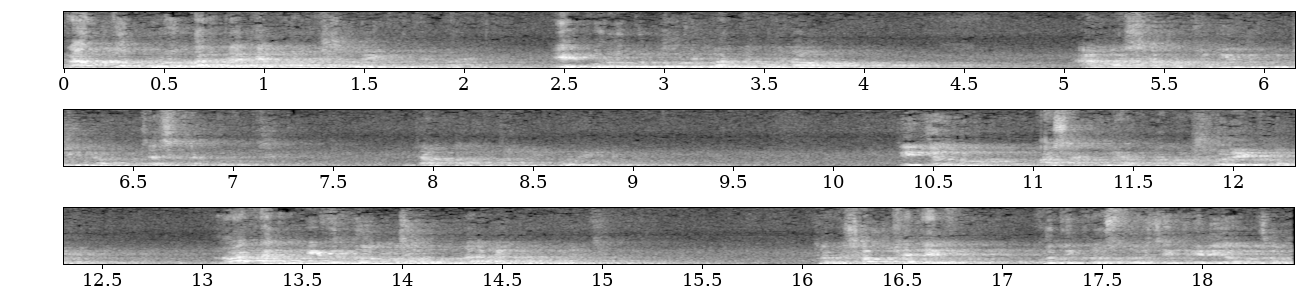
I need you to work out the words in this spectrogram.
ত্রান্তপূরতার কাজে আপনারা শরীর হতে পারেন। এরপরেও তো বলতে পারবেন যে আমার সামর্থ্য যেটুকু ছিল আমি চেষ্টা করেছি। এটা আপনাদের জন্য করি। এই জন্য আশা করি আপনারা শরীর হবে। নোয়াখালী বিভিন্ন অঞ্চল উন্নয়ন করেছে তবে সবচেয়ে ক্ষতিগ্রস্ত হয়েছে ফেরি অঞ্চল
